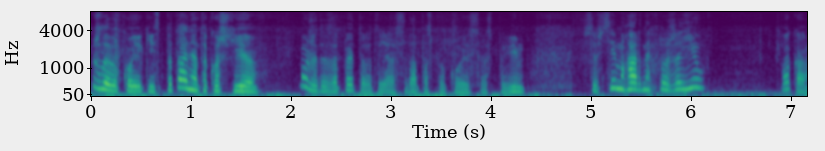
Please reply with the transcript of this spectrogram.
Можливо, в кого якісь питання також є. Можете запитувати, я завжди поспілкуюся, розповім. Все, всім гарних врожаїв. Пока.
